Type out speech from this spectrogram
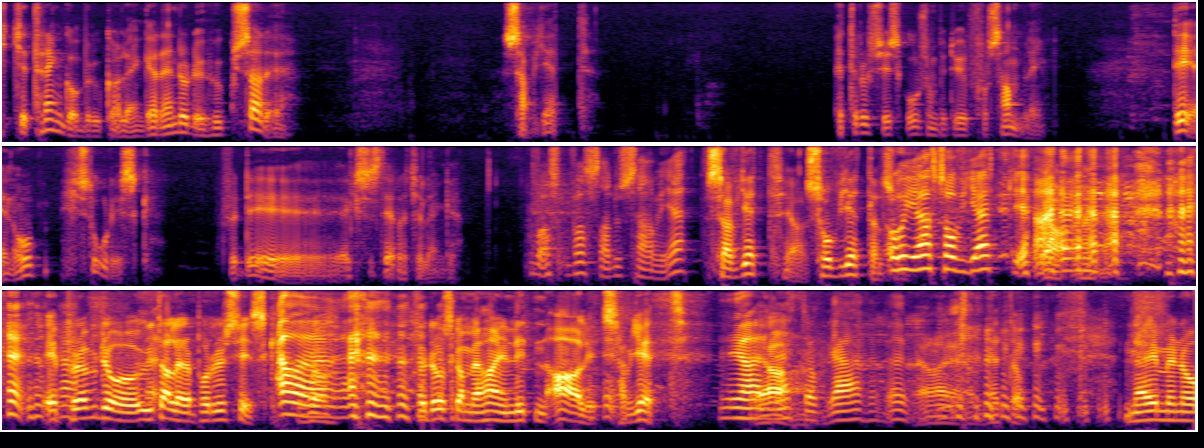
ikke trenger å bruke lenger, enda du husker det. Sovjet. Et russisk ord som betyr forsamling. Det er nå historisk. For det eksisterer ikke lenger. Hva, hva sa du? Serviett? Sovjet, ja. Sovjet, altså. Å oh, ja, Sovjet. Ja. Ja, jeg prøvde å uttale det på russisk. For, for da skal vi ha en liten A litt. Sovjet. ja, Ja. nettopp. Ja. Ja, ja, nettopp. Nei, men nå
